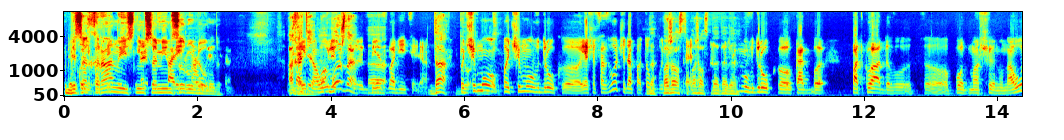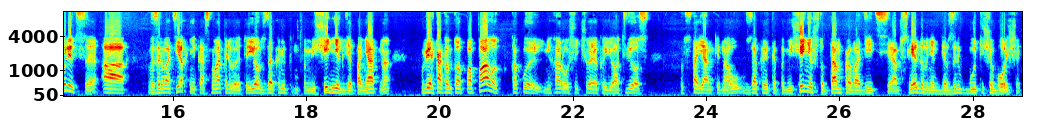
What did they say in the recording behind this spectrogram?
Без охраны и с ним самим за рулем. А хотя, можно? без а, водителя. Да. Почему, почему вдруг, э, я сейчас озвучу, да, потом да, будем... Пожалуйста, говорить. пожалуйста, да, да, да. Почему вдруг э, как бы подкладывают под машину на улице, а взрывотехник осматривает ее в закрытом помещении, где, понятно, Например, как он туда попал, какой нехороший человек ее отвез в стоянке на, в закрытое помещение, чтобы там проводить обследование, где взрыв будет еще больше.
